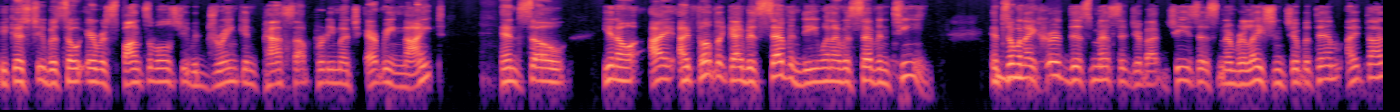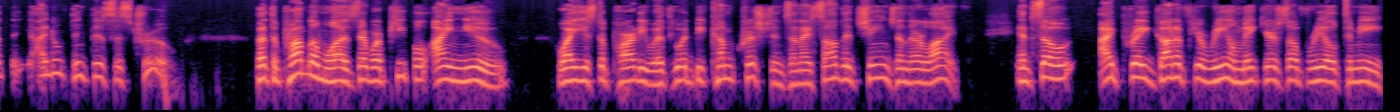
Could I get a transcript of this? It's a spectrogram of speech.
because she was so irresponsible. She would drink and pass out pretty much every night. And so, you know, I, I felt like I was 70 when I was 17. And so when I mm-hmm. heard this message about Jesus and a relationship with him, I thought, I don't think this is true. But the problem was there were people I knew who I used to party with who had become Christians, and I saw the change in their life. And so I prayed, God, if you're real, make yourself real to me.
